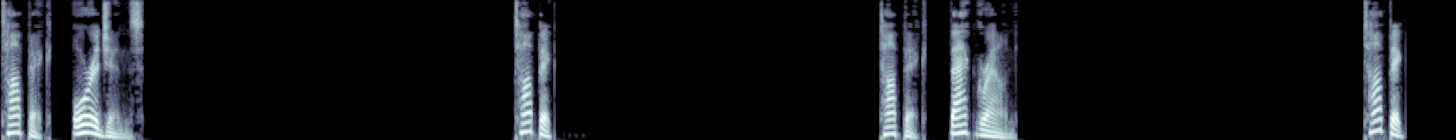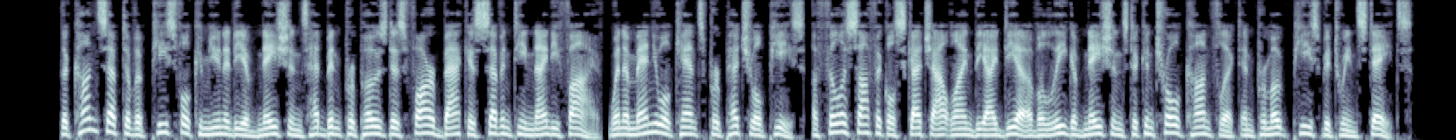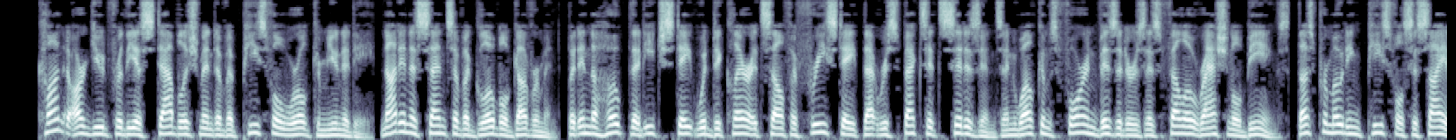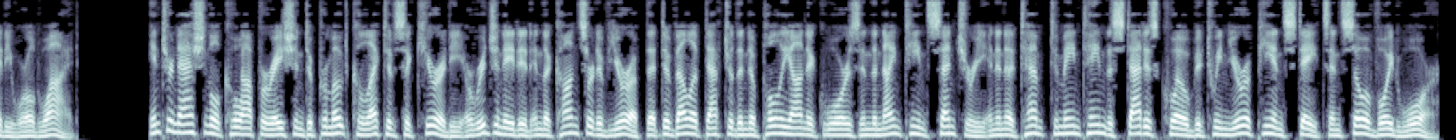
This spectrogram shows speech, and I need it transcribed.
Topic: Origins. Topic. Background. Topic the concept of a peaceful community of nations had been proposed as far back as 1795, when Immanuel Kant's Perpetual Peace, a philosophical sketch outlined the idea of a League of Nations to control conflict and promote peace between states. Kant argued for the establishment of a peaceful world community, not in a sense of a global government, but in the hope that each state would declare itself a free state that respects its citizens and welcomes foreign visitors as fellow rational beings, thus promoting peaceful society worldwide. International cooperation to promote collective security originated in the Concert of Europe that developed after the Napoleonic Wars in the 19th century in an attempt to maintain the status quo between European states and so avoid war.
